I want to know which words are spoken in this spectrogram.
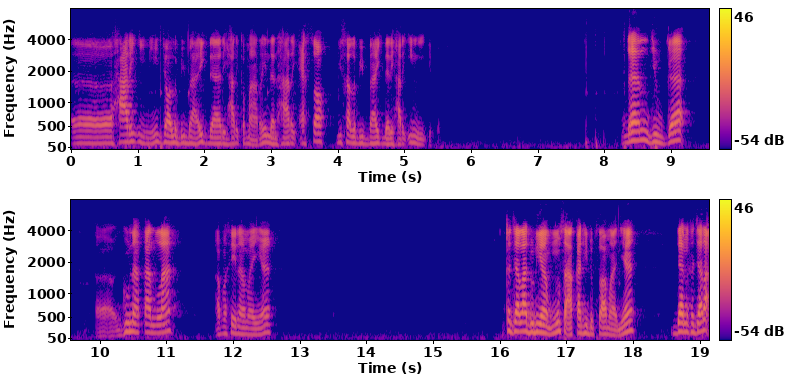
uh, hari ini jauh lebih baik dari hari kemarin dan hari esok bisa lebih baik dari hari ini gitu. Dan juga uh, gunakanlah apa sih namanya kejala duniamu seakan hidup selamanya dan kejala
